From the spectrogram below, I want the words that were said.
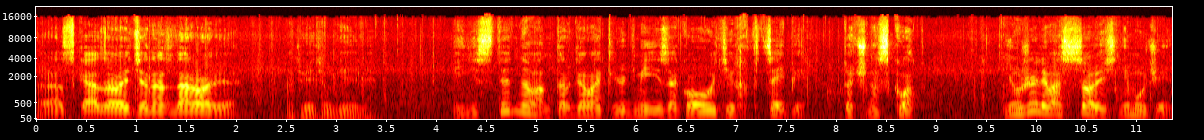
«Рассказывайте на здоровье», — ответил Гейли. И не стыдно вам торговать людьми и заковывать их в цепи, точно скот? Неужели вас совесть не мучает?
